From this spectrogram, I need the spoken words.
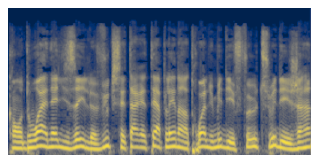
qu'on doit analyser. Le vu que c'est arrêté à plein d'endroits, allumer des feux, tuer des gens.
